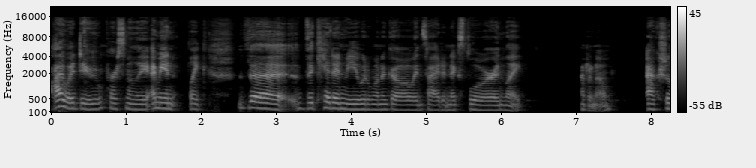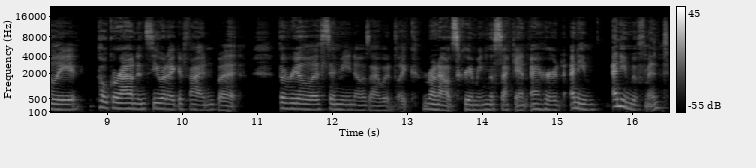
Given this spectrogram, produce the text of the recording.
I would do personally, I mean, like the the kid in me would want to go inside and explore and like, I don't know, actually poke around and see what I could find, but the realist in me knows I would like run out screaming the second I heard any any movement.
